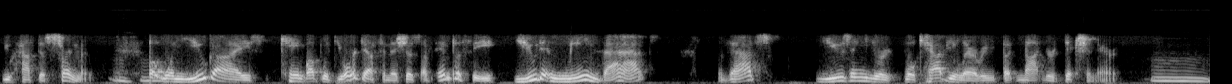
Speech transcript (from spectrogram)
You have discernment. Mm-hmm. But when you guys came up with your definitions of empathy, you didn't mean that. That's using your vocabulary, but not your dictionary. Mm-hmm.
